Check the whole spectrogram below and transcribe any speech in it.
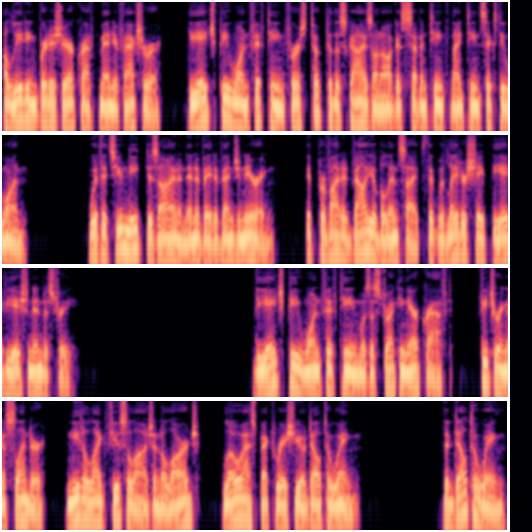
a leading British aircraft manufacturer, the HP-115 first took to the skies on August 17, 1961. With its unique design and innovative engineering, it provided valuable insights that would later shape the aviation industry. The HP-115 was a striking aircraft, featuring a slender, needle-like fuselage and a large, low aspect ratio delta wing. The delta wing,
